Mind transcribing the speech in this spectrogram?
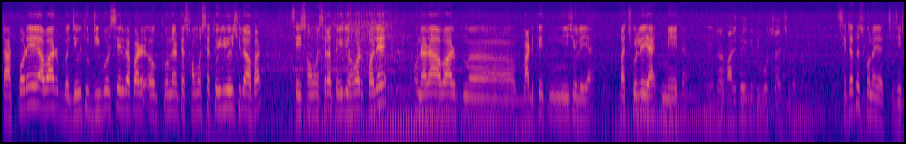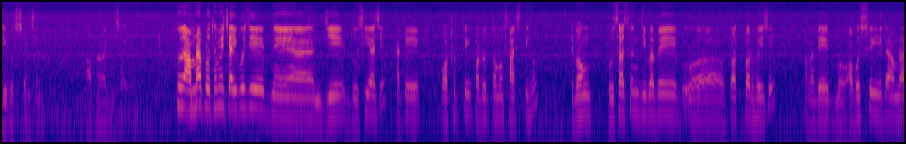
তারপরে আবার যেহেতু ডিভোর্সের ব্যাপার কোনো একটা সমস্যা তৈরি হয়েছিল আবার সেই সমস্যাটা তৈরি হওয়ার ফলে ওনারা আবার বাড়িতে নিয়ে চলে যায় বা চলে যায় মেয়েটা। মেয়েটার বাড়ি থেকে কি ডিভোর্স চাইছিল? সেটা তো শোনা যাচ্ছে যে ডিভোর্স চাইছেন। আপনারা কি চাইবেন? তো আমরা প্রথমে চাইব যে যে দোষী আছে তাকে কঠোর থেকে কঠোরতম শাস্তি হোক এবং প্রশাসন যেভাবে তৎপর হয়েছে আমাদের অবশ্যই এটা আমরা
